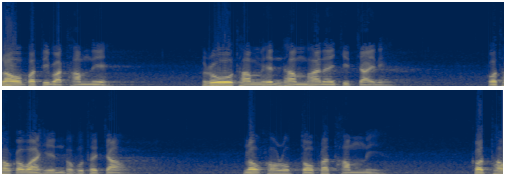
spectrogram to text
เราปฏิบัติธรรมนี่รู้ธรรมเห็นธรรมภายในจิตใจนี่ ก็เท่ากับว่าเห็นพระพุทธเจ้า เราเคารพต่อพระธรรมนี่ ก็เท่า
